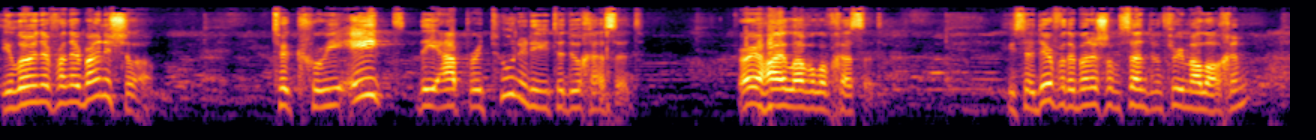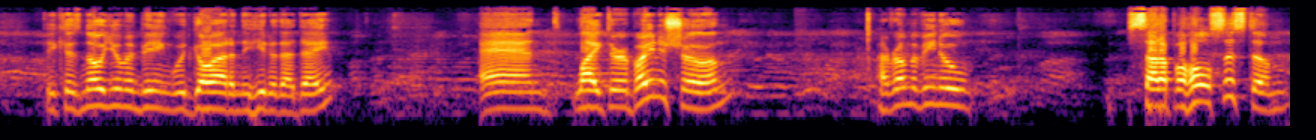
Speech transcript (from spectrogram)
He learned it from the Ribono Shel Olam to create the opportunity to do chesed. Very high level of chesed. He said, therefore the Banisham sent him three malachim, because no human being would go out in the heat of that day. And like the Ribono Shel Olam, Avram Avinu set up a whole system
